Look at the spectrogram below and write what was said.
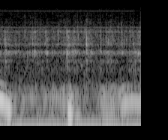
aqui? Hum?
